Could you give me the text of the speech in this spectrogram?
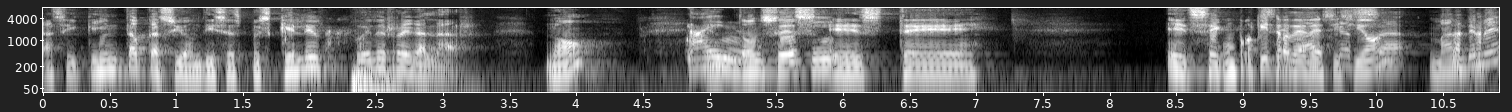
así quinta ocasión. Dices, pues, ¿qué le puedes regalar? ¿No? Entonces, este... un poquito de decisión. Mándeme.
